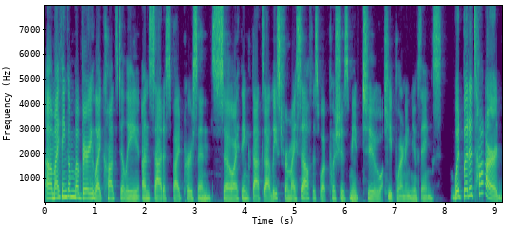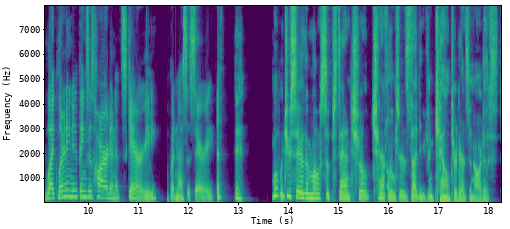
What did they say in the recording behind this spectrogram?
Um, I think I'm a very like constantly unsatisfied person. So I think that's at least for myself is what pushes me to keep learning new things. But, but it's hard. Like learning new things is hard and it's scary, but necessary. what would you say are the most substantial challenges that you've encountered as an artist?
